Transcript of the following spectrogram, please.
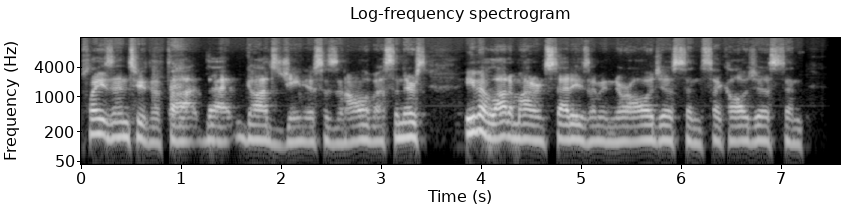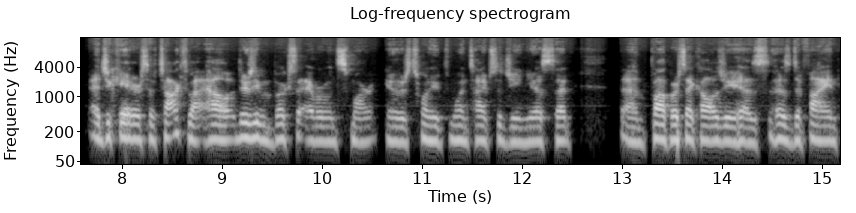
plays into the thought that God's genius is in all of us, and there's even a lot of modern studies. I mean, neurologists and psychologists and educators have talked about how there's even books that everyone's smart. You know, there's 21 types of genius that um, popular psychology has has defined,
